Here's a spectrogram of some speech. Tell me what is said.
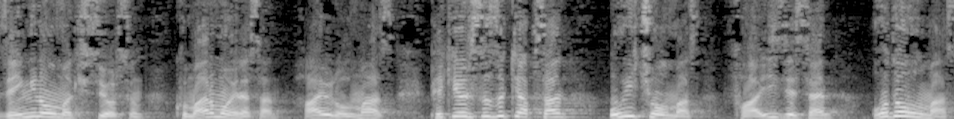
Zengin olmak istiyorsun. Kumar mı oynasan? Hayır olmaz. Peki hırsızlık yapsan? O hiç olmaz. Faiz yesen? O da olmaz.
